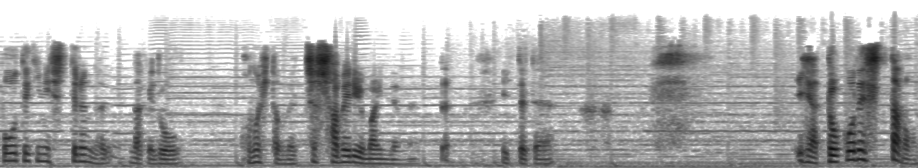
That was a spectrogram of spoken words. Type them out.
方的に知ってるんだだけど、この人めっちゃ喋り上手いんだよねって言ってて、いや、どこで知ったのっ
